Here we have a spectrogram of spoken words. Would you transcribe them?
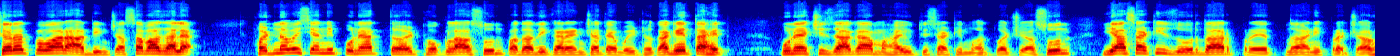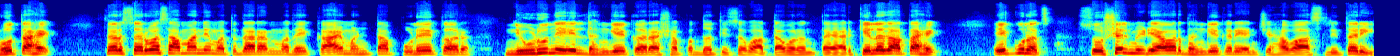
शरद पवार आदींच्या सभा झाल्या. फडणवीस यांनी पुण्यात तळ ठोकला असून पदाधिकाऱ्यांच्या त्या बैठका घेत आहेत. पुण्याची जागा महायुतीसाठी महत्वाची असून यासाठी जोरदार प्रयत्न आणि प्रचार होत आहे. तर सर्वसामान्य मतदारांमध्ये काय म्हणता पुणेकर निवडून येईल धंगेकर अशा पद्धतीचं वातावरण तयार केलं जात आहे. एकूणच सोशल मीडियावर धंगेकर यांची हवा असली तरी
